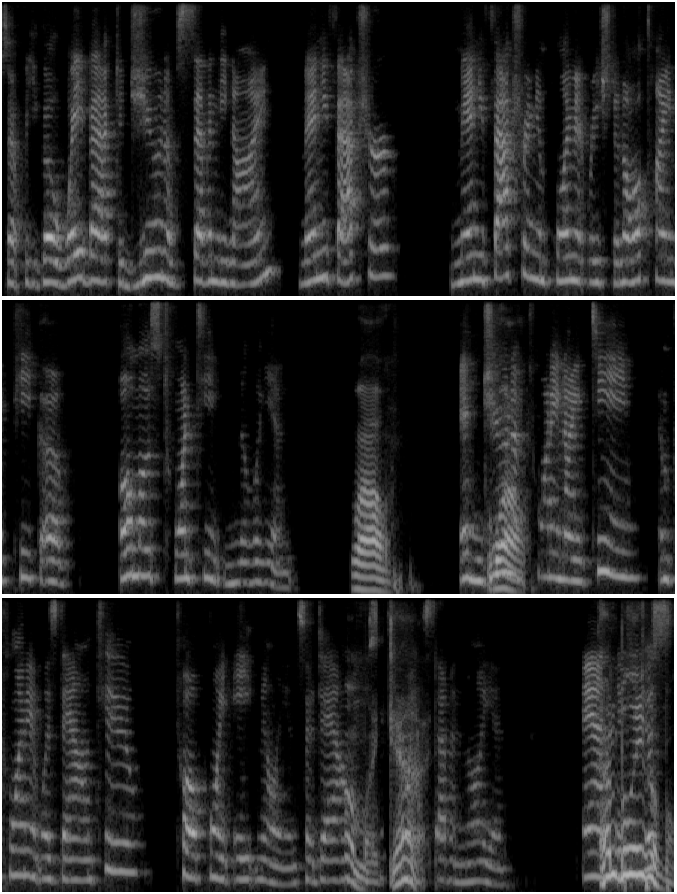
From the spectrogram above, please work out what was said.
So if you go way back to June of 79, manufacturer manufacturing employment reached an all-time peak of almost 20 million. Wow. In June wow. of 2019, employment was down to 12.8 million. So down oh my God. 7 million. And unbelievable. Just,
